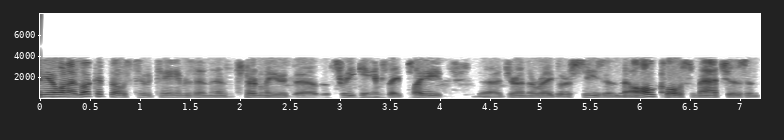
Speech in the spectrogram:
you know, when I look at those two teams, and then certainly the the three games they played uh, during the regular season, all close matches, and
